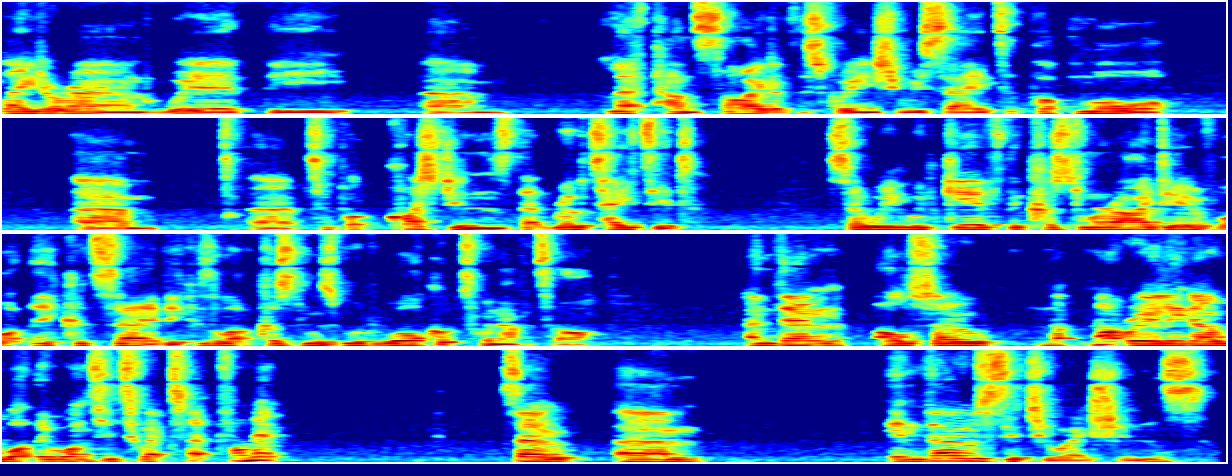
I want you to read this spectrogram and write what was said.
played around with the um, left-hand side of the screen, should we say, to put more um, uh, to put questions that rotated. So we would give the customer idea of what they could say because a lot of customers would walk up to an avatar and then also not, not really know what they wanted to expect from it. So um, in those situations,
